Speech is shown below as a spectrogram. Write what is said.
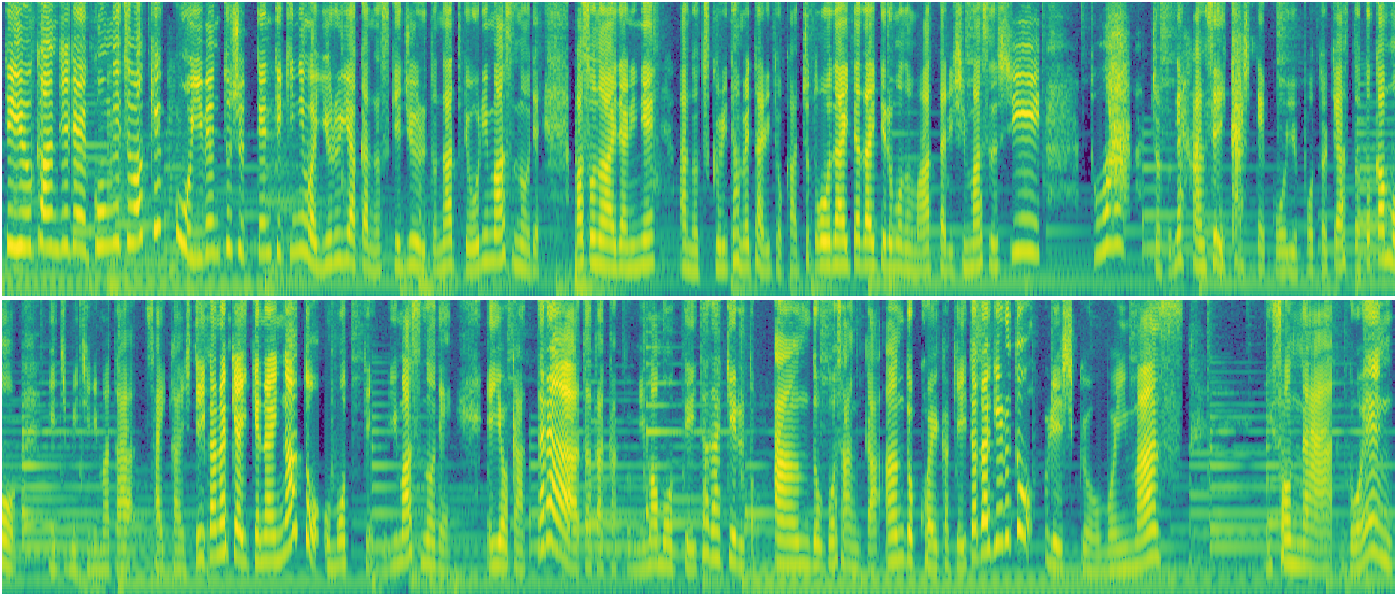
ていう感じで、今月は結構イベント出店的には緩やかなスケジュールとなっておりますので、まあ、その間にね、あの作りためたりとか、ちょっとお題いただいているものもあったりしますし、とはちょっとね反省生かしてこういうポッドキャストとかも、ね、地道にまた再開していかなきゃいけないなと思っておりますのでえよかったら温かく見守っていただけるとアンドご参加アンド声かけいただけると嬉しく思いますそんなご縁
